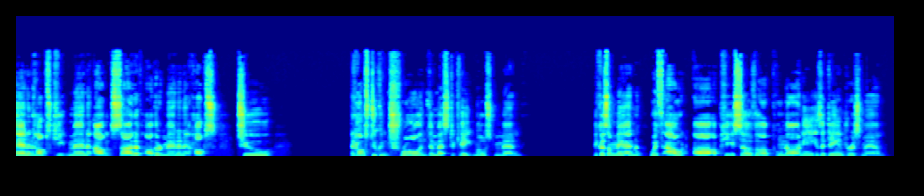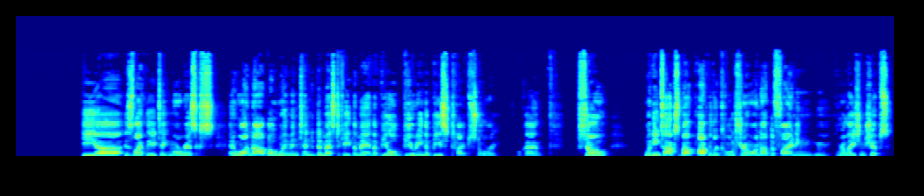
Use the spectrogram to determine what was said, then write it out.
and it helps keep men outside of other men and it helps to it helps to control and domesticate most men. Because a man without uh, a piece of uh, punani is a dangerous man. He uh, is likely to take more risks and whatnot, but women tend to domesticate the man, the old Beauty and the Beast type story. Okay, so when he talks about popular culture and whatnot defining relationships,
